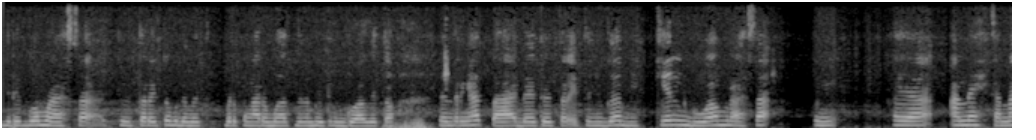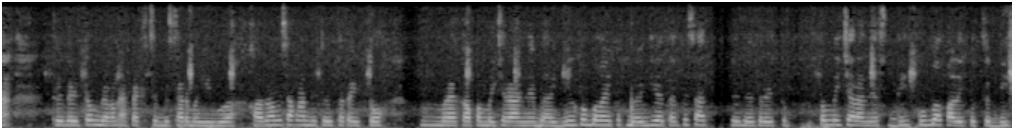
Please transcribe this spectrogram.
Jadi gue merasa twitter itu benar-benar berpengaruh banget dalam hidup gue gitu. Dan ternyata dari twitter itu juga bikin gue merasa kayak aneh karena Twitter itu memberikan efek sebesar bagi gue karena misalkan di Twitter itu mereka pembicaraannya bahagia gue bakal ikut bahagia. Tapi saat Twitter itu pembicaraannya sedih gue bakal ikut sedih.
